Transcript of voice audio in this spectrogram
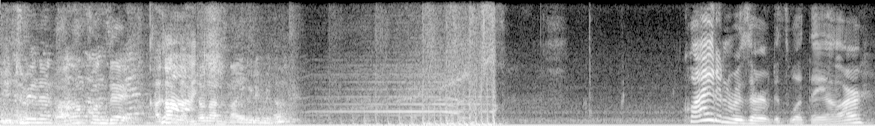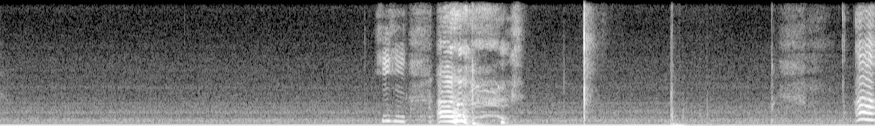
유튜브에는 단언컨대 가장 God. 얌전한 아이들입니다. Quiet and reserved is what they are. uh, uh,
